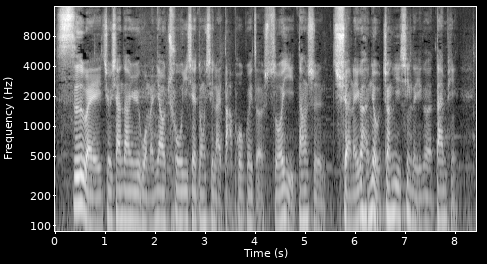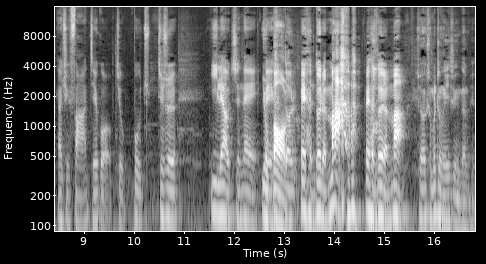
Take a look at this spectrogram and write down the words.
思维就相当于我们要出一些东西来打破规则，所以当时选了一个很有争议性的一个单品要去发，结果就不就是意料之内被又爆了被很多人骂，被很多人骂，这叫什么争议性单品？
